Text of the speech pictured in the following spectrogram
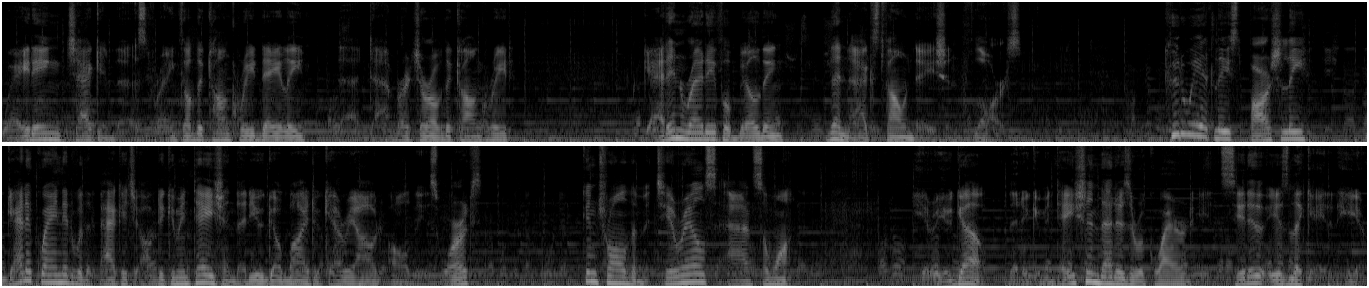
waiting, checking the strength of the concrete daily, the temperature of the concrete, getting ready for building the next foundation floors. Could we at least partially get acquainted with the package of documentation that you go by to carry out all these works, control the materials and so on. Here you go. The documentation that is required in situ is located here.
